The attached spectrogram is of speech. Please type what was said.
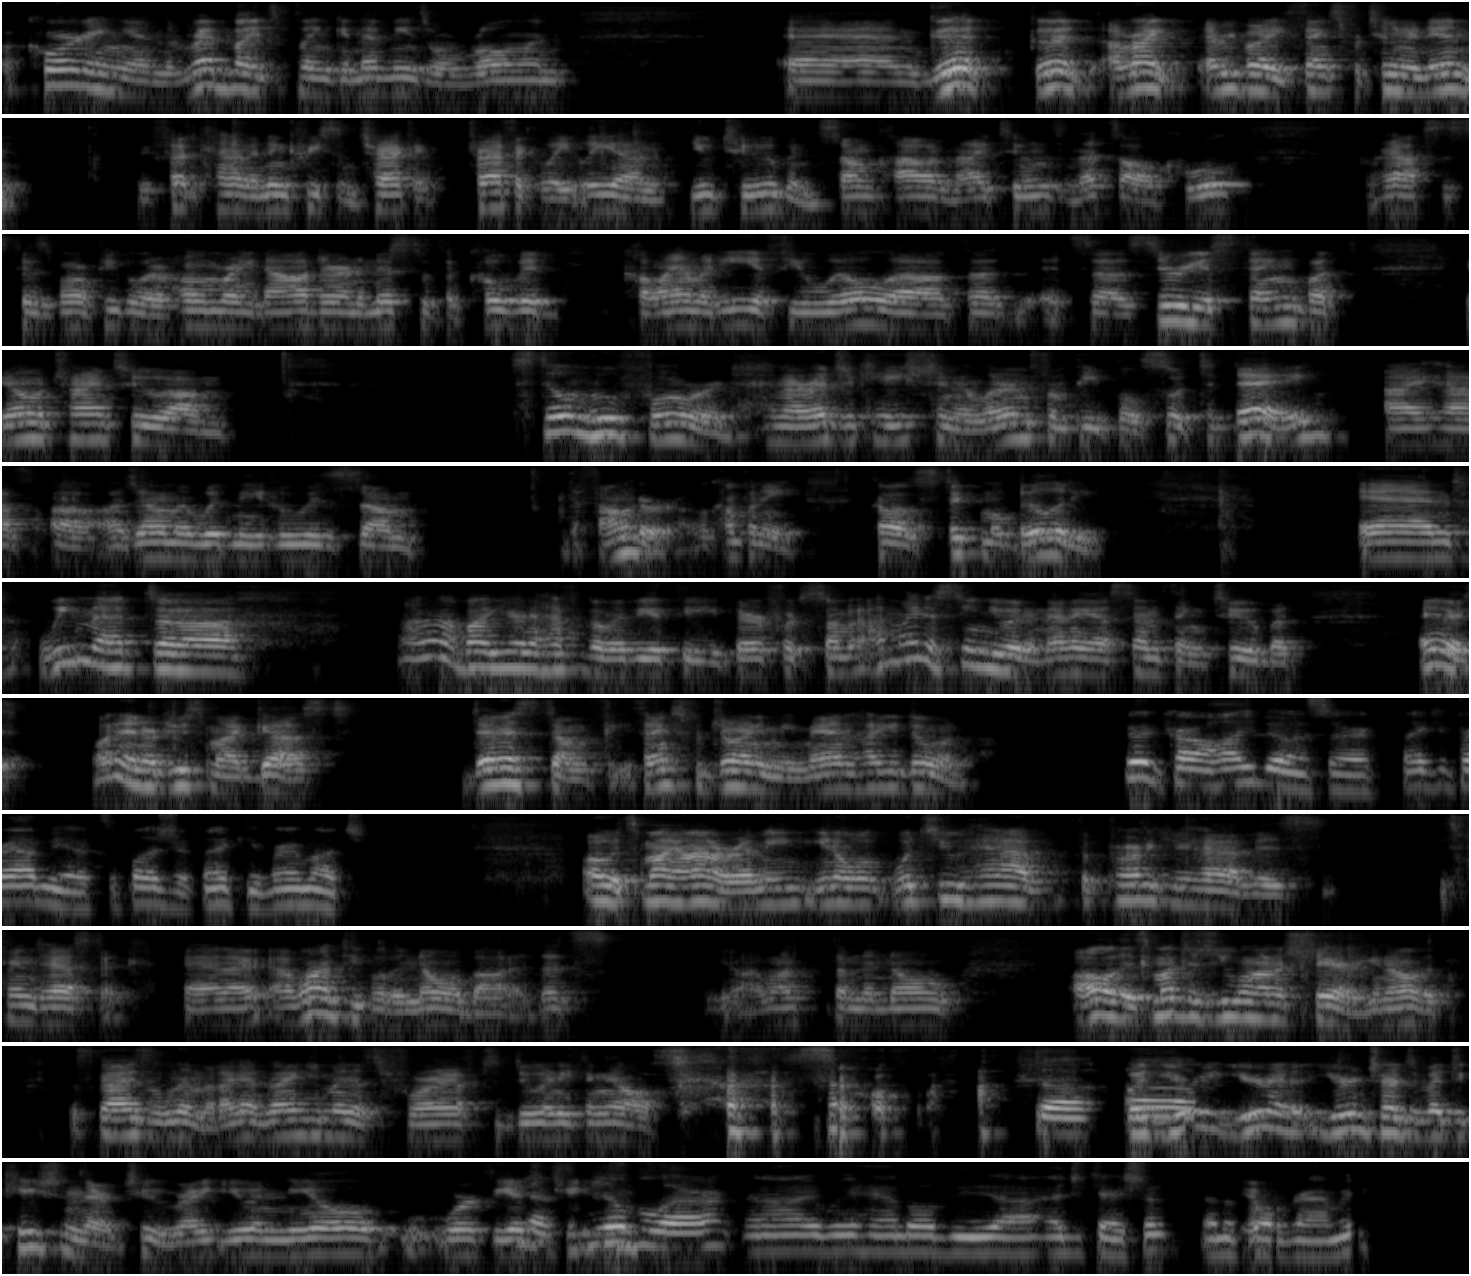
recording and the red light's blinking. That means we're rolling. And good, good. All right, everybody, thanks for tuning in. We've had kind of an increase in traffic traffic lately on YouTube and SoundCloud and iTunes, and that's all cool. Perhaps it's because more people are home right now during the midst of the COVID calamity, if you will. Uh, it's a serious thing, but you know, trying to um, still move forward in our education and learn from people. So today I have a gentleman with me who is um, the founder of a company called Stick Mobility. And we met, uh, I don't know, about a year and a half ago, maybe at the Barefoot Summit. I might have seen you at an NASM thing too, but anyways, I want to introduce my guest, Dennis Dunphy. Thanks for joining me, man. How you doing? Good, Karl. How you doing, sir? Thank you for having me. It's a pleasure. Thank you very much. Oh, it's my honor. I mean, you know, what you have, the product you have is is fantastic. And I, I want people to know about it. That's, you know, I want them to know all as much as you want to share, you know, the, sky's the limit. I got 90 minutes before I have to do anything else. so, So, but uh, you're, you're, you're in charge of education there too, right? You and Neil work the yes, education. Neil Valaire and I, we handle the uh, education and the Yep. programming.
